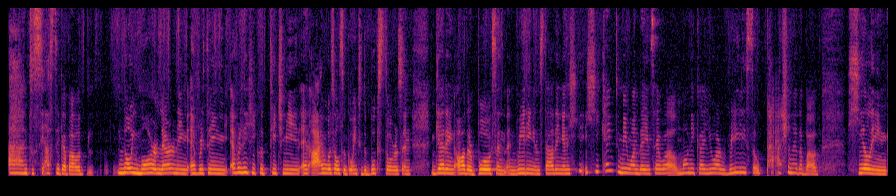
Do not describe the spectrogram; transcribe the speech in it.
enthusiastic about knowing more, learning everything, everything he could teach me. And, I was also going to the bookstores and getting other books and, and reading and studying. And he, he came to me one day and said, Well, Monica, you are really so passionate about healing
